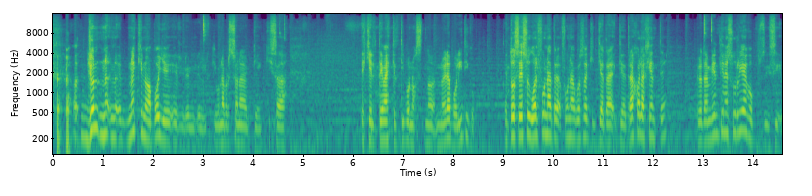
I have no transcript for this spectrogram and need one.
Yo no, es que no apoye el, que una persona que quizás... Es que el tema es que el tipo no, era político. Entonces eso igual fue una, fue una cosa que, que, atrajo a la gente, pero también tiene su riesgo. Si, si,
